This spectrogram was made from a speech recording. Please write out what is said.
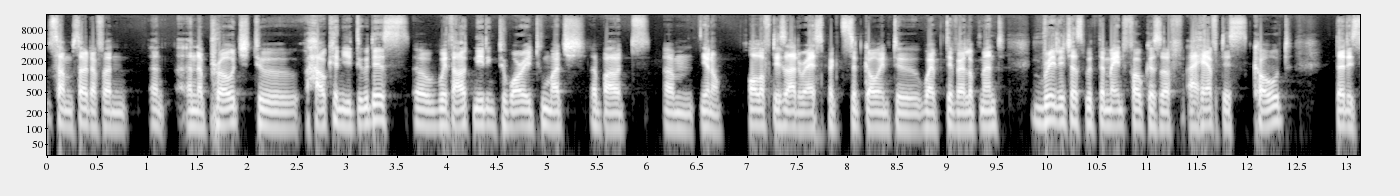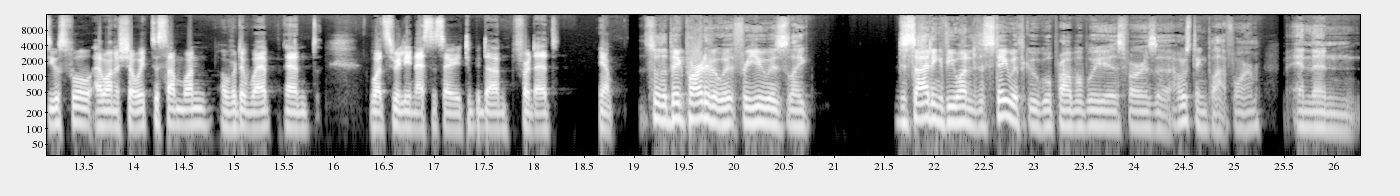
some sort of an an, an approach to how can you do this uh, without needing to worry too much about um, you know all of these other aspects that go into web development. Really just with the main focus of i have this code that is useful. I want to show it to someone over the web and what's really necessary to be done for that. Yeah. So the big part of it for you is like deciding if you wanted to stay with google probably as far as a hosting platform and then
